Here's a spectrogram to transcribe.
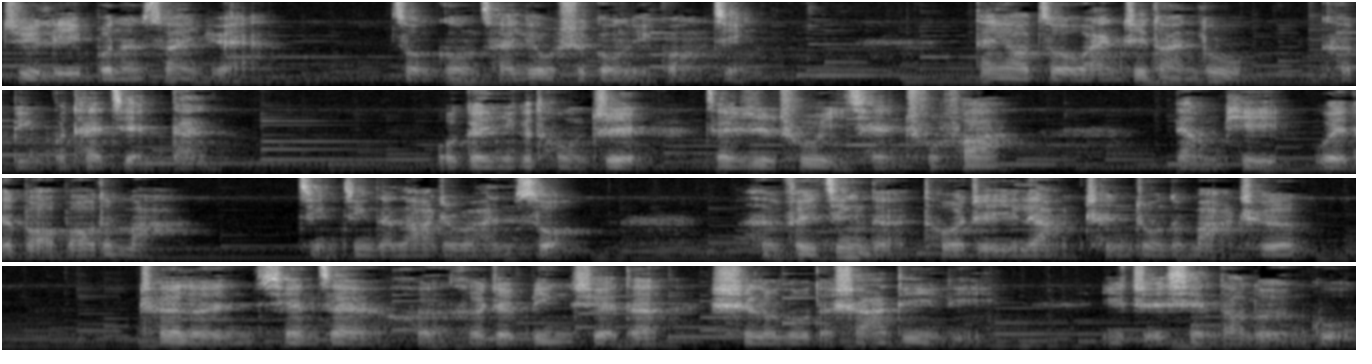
距离不能算远，总共才六十公里光景，但要走完这段路可并不太简单。我跟一个同志在日出以前出发，两匹喂得饱饱的马，紧紧地拉着挽索，很费劲地拖着一辆沉重的马车。车轮陷在混合着冰雪的湿漉漉的沙地里，一直陷到轮毂。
